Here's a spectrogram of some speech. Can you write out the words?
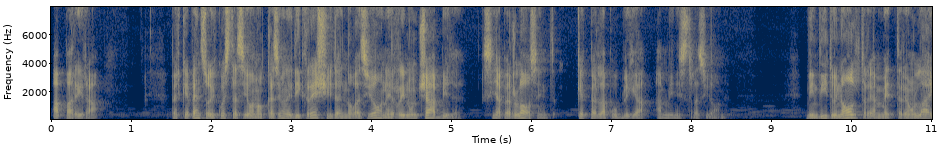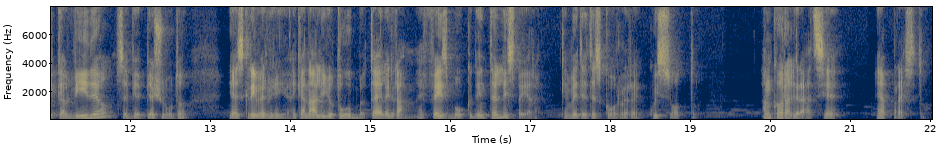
apparirà. Perché penso che questa sia un'occasione di crescita e innovazione irrinunciabile, sia per l'OSINT che per la pubblica amministrazione. Vi invito inoltre a mettere un like al video se vi è piaciuto e a iscrivervi ai canali YouTube, Telegram e Facebook di Intellisfera che vedete scorrere qui sotto. Ancora grazie e a presto.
